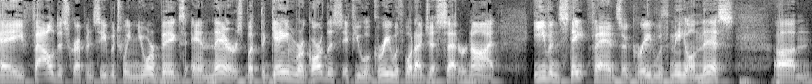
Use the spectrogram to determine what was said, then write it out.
a foul discrepancy between your bigs and theirs. But the game, regardless if you agree with what I just said or not, even state fans agreed with me on this. Um,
